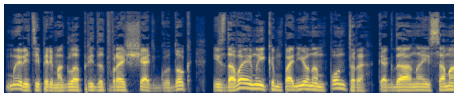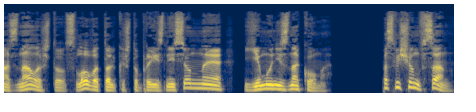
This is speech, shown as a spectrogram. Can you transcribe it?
Мэри теперь могла предотвращать гудок, издаваемый компаньоном Понтера, когда она и сама знала, что слово, только что произнесенное, ему незнакомо. Посвящен в сан.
